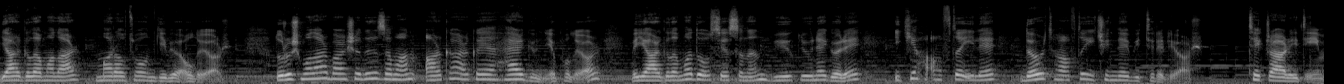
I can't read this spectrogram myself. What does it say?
yargılamalar maraton gibi oluyor. Duruşmalar başladığı zaman arka arkaya her gün yapılıyor ve yargılama dosyasının büyüklüğüne göre 2 hafta ile 4 hafta içinde bitiriliyor. Tekrar edeyim.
